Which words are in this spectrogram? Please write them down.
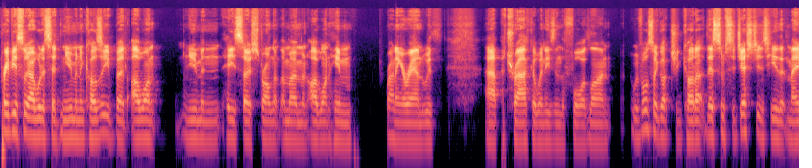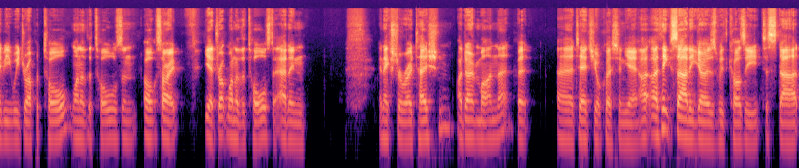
Previously, I would have said Newman and Kozzie, but I want Newman. He's so strong at the moment. I want him running around with uh, Petracca when he's in the forward line. We've also got Cincotta. There's some suggestions here that maybe we drop a tall, one of the talls, and oh, sorry, yeah, drop one of the talls to add in an extra rotation. I don't mind that, but uh, to answer your question, yeah, I, I think Sardi goes with Kozzie to start.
